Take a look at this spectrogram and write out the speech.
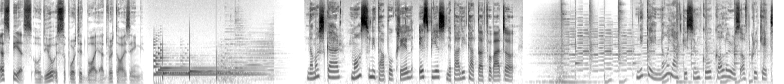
SBS Audio is supported by advertising. नमस्कार म सुनिता पोखरेल एसपिएस नेपालीका तर्फबाट निकै नयाँ किसिमको कलर्स अफ क्रिकेट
